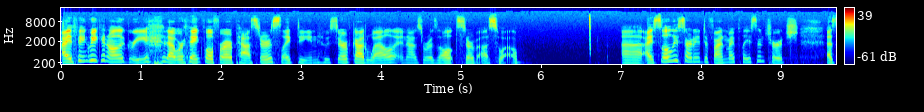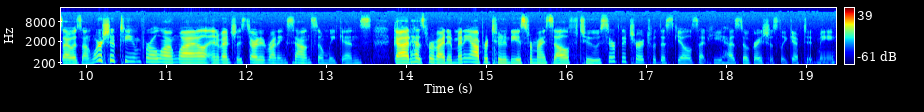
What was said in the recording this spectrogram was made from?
I think we can all agree that we're thankful for our pastors, like Dean, who serve God well and as a result serve us well. Uh, I slowly started to find my place in church as I was on worship team for a long while and eventually started running sound some weekends. God has provided many opportunities for myself to serve the church with the skills that He has so graciously gifted me.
